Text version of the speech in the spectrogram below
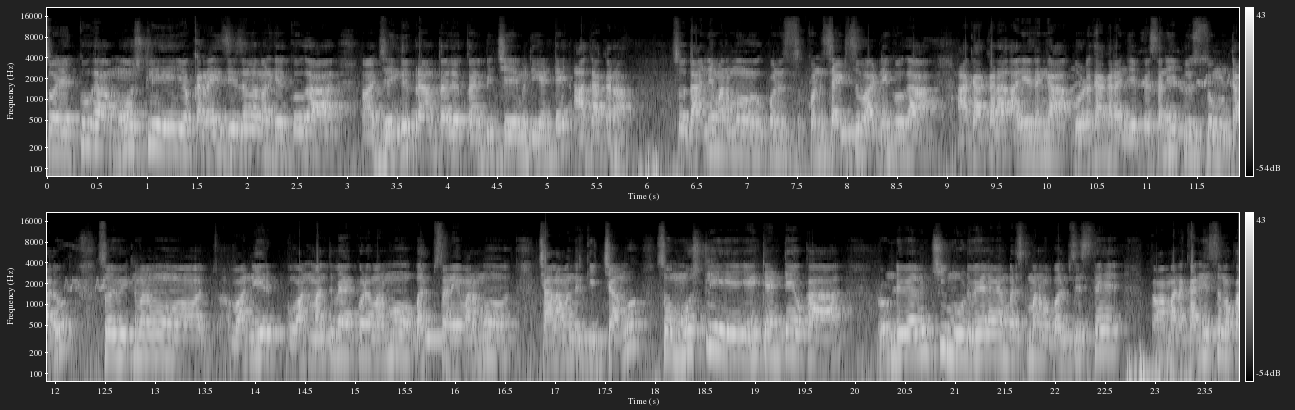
సో ఎక్కువగా మోస్ట్లీ ఈ యొక్క రైన్ సీజన్లో మనకి ఎక్కువగా జంగిల్ ప్రాంతాలు యొక్క కనిపించే ఏమిటి అంటే ఆకాకర. సో దాన్ని మనము కొన్ని కొన్ని సైడ్స్ వాటిని ఎక్కువగా ఆకాకర అదేవిధంగా బోడకాకర అని చెప్పేసి అని పిలుస్తూ ఉంటారు. సో వీటిని మనము one year one month back కూడా మనము బల్బ్స్ అనేవి మనము చాలా మందికి ఇచ్చాము. సో మోస్ట్లీ ఏంటంటే ఒక రెండు వేల నుంచి మూడు వేల మెంబర్స్కి మనం బల్బ్స్ ఇస్తే మన కనీసం ఒక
